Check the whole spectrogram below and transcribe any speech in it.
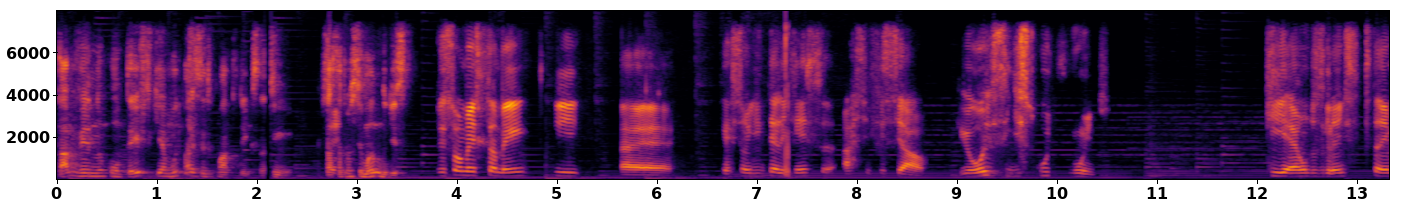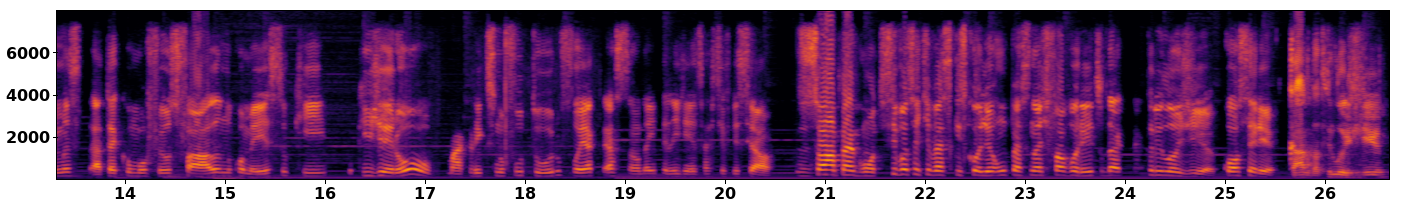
tá vivendo num contexto que é muito parecido com Matrix, né? Assim, a gente tá se aproximando disso. Principalmente também que é, questão de inteligência artificial, que hoje se discute muito. que é um dos grandes temas, até que o Morpheus fala no começo, que o que gerou Matrix no futuro foi a criação da inteligência artificial. Só uma pergunta: se você tivesse que escolher um personagem favorito da trilogia, qual seria? Cara, da trilogia.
